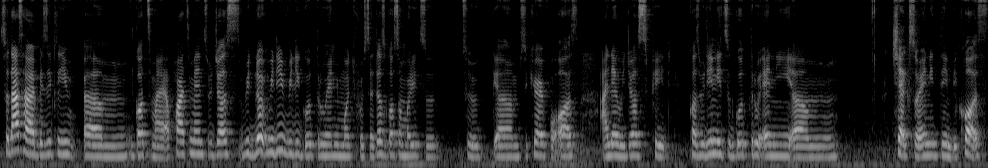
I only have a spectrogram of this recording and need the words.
so that's how I basically um, got my apartment. We just we don't we didn't really go through any much process. Just got somebody to to um, secure it for us, and then we just paid because we didn't need to go through any um, checks or anything because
